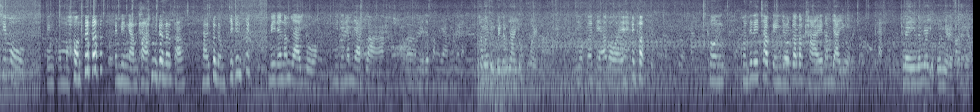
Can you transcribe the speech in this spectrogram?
ชิโมเป็นคนมมอนเป็นเพียงงานทำก็นั่งทำทานขนมจีน มีแต่น้ำยาหยวกมีแต่น้ำยาปลาเอ่อมีแต่สองอย่างนี่แหละทำไมถึงเป็นน้ำยาหยวกกล้วยครับหยวกก็เตี๋ยวอร่อย ก็คนคนที่นี่ชอบกินหยวกก็ต้องขายน้ำยาหยวกค่ะ ในน้ำยาหยวกกล้วยมีอะไรบ้างนะครับ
